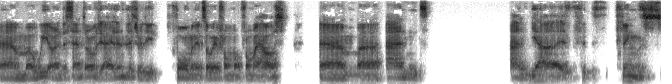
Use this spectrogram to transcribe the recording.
Um, we are in the center of the island, literally four minutes away from from my house, um, uh, and and yeah, it, things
